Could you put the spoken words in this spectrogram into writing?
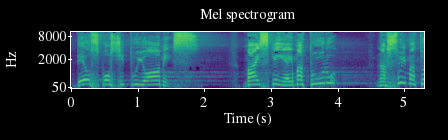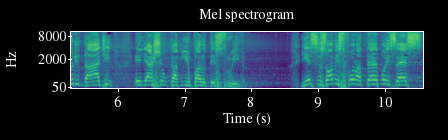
Deus constitui homens. Mas quem é imaturo, na sua imaturidade, ele acha um caminho para o destruir. E esses homens foram até Moisés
